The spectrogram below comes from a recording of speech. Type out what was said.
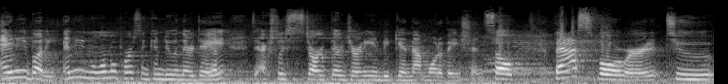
anybody, any normal person can do in their day to actually start their journey and begin that motivation. So, fast forward to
